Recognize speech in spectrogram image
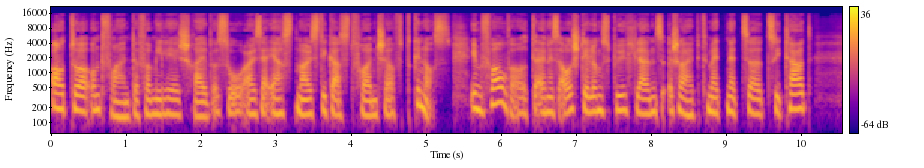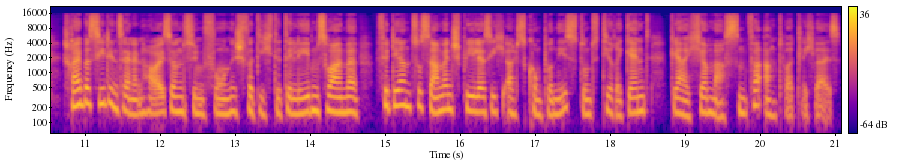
Autor und Freund der Familie Schreiber so, als er erstmals die Gastfreundschaft genoss. Im Vorwort eines Ausstellungsbüchleins schreibt Metnitzer, Zitat, Schreiber sieht in seinen Häusern symphonisch verdichtete Lebensräume, für deren Zusammenspiel er sich als Komponist und Dirigent gleichermaßen verantwortlich weiß.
